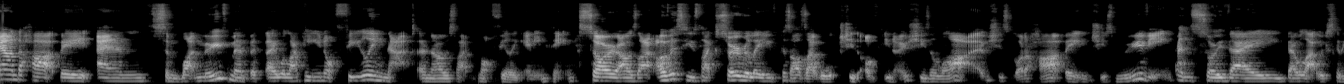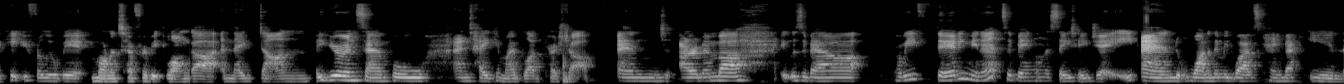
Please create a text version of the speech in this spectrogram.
found a heartbeat and some like movement, but they were like, Are you not feeling that? And I was like, not feeling anything. So I was like, obviously it's like so relieved because I was like, well, she's you know, she's alive, she's got a heartbeat and she's moving. And so they they were like, We're just gonna keep you for a little bit, monitor for a bit longer, and they'd done a urine sample and taken my blood pressure. And I remember it was about probably 30 minutes of being on the CTG and one of the midwives came back in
